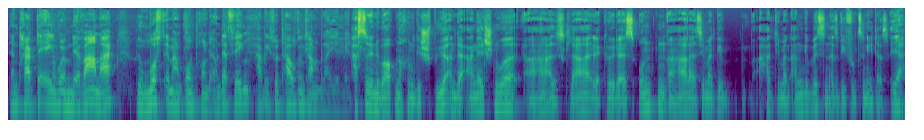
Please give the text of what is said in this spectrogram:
dann treibt er irgendwo im Nirvana. Du musst immer am Grund runter. Und deswegen habe ich so 1000 Gramm Blei mit. Hast du denn überhaupt noch ein Gespür an der Angelschnur? Aha, alles klar, der Köder ist unten. Aha, da ist jemand hat jemand angebissen? Also wie funktioniert das? Ja,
